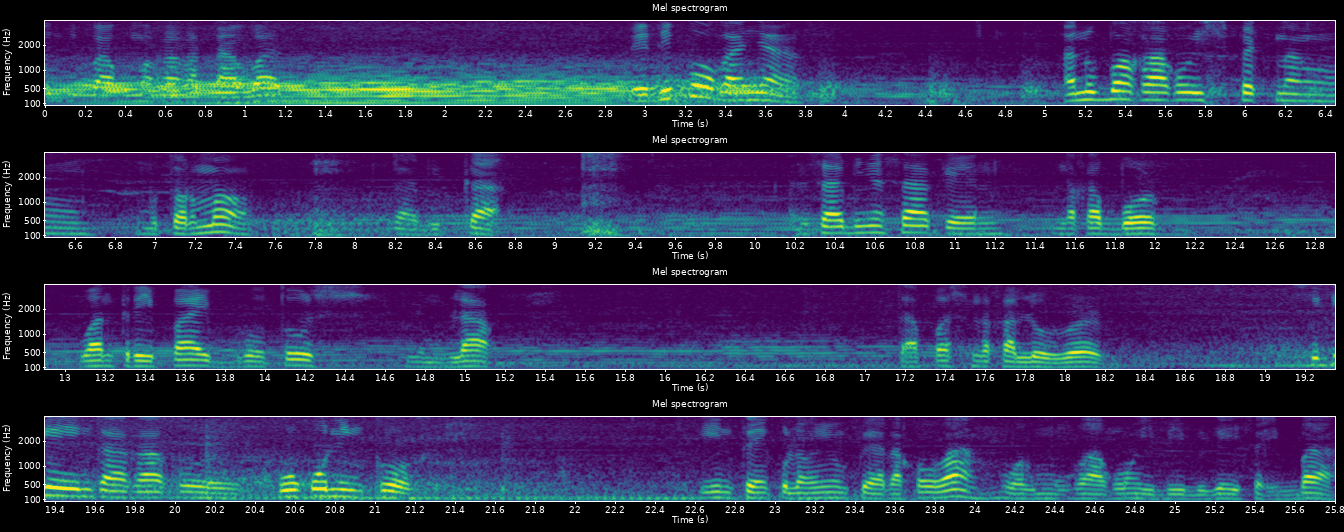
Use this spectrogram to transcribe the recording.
hindi pa ako makakatawad pwede po kanya. Ano ba ka ako expect ng motor mo? Sabi ka. Ang sabi niya sa akin naka-board 135 Brutus yung black tapos naka-lowered sige yung kaka ko kukunin ko. Hintayin ko lang yung pera ko ha? Huwag mo ka akong ibibigay sa iba.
